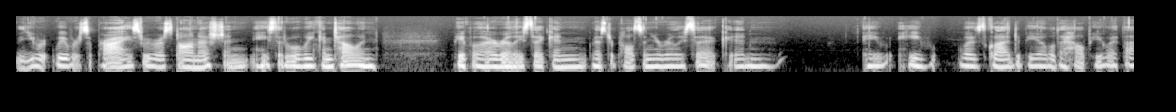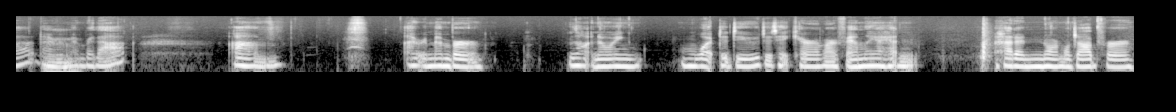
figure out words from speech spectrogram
you were, we were surprised, we were astonished, and he said, "Well, we can tell when people are really sick, and Mr. Paulson, you're really sick," and he he was glad to be able to help you with that. I Mhm. remember that. Um, I remember not knowing what to do to take care of our family. I hadn't had a normal job for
